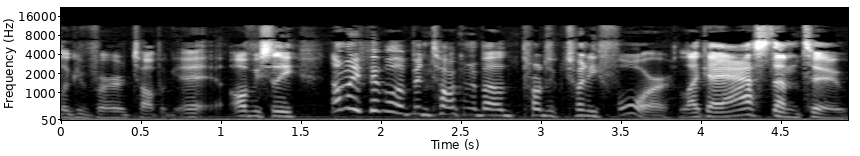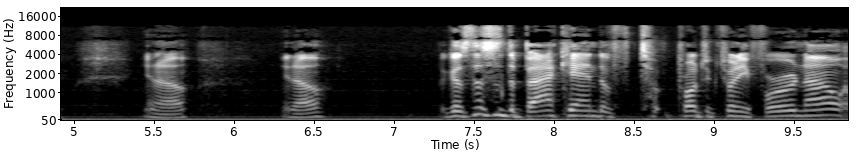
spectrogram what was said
looking for a topic, uh, obviously, not many people have been talking about Project 24, like I asked them to. You know, you know, because this is the back end of t- Project 24 now,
